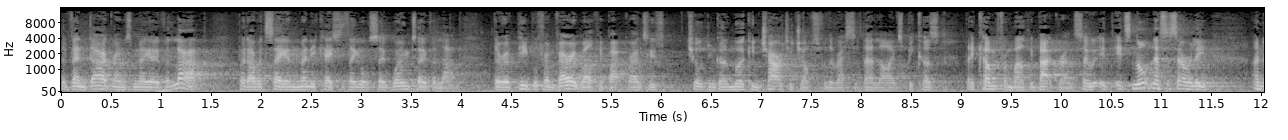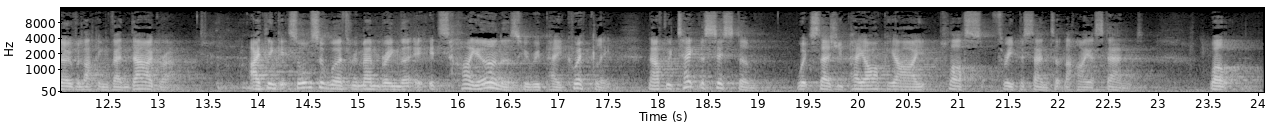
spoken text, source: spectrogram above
The Venn diagrams may overlap, but I would say in many cases they also won't overlap. There are people from very wealthy backgrounds whose children go and work in charity jobs for the rest of their lives because they come from wealthy backgrounds. So it, it's not necessarily an overlapping Venn diagram. I think it's also worth remembering that it's high earners who repay quickly. Now, if we take the system which says you pay RPI plus 3% at the highest end, well,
